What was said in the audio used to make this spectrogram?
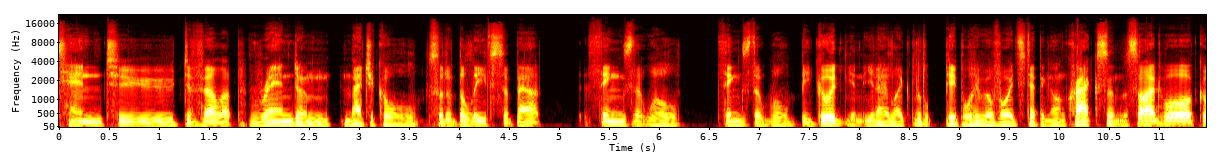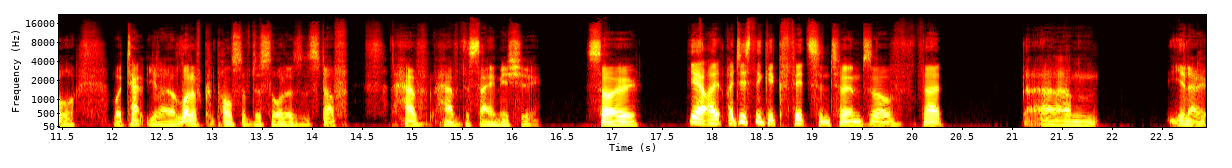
tend to develop random magical sort of beliefs about things that will things that will be good. You know, like little people who avoid stepping on cracks in the sidewalk, or or ta- you know, a lot of compulsive disorders and stuff have have the same issue. So, yeah, I, I just think it fits in terms of that. Um, you know,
